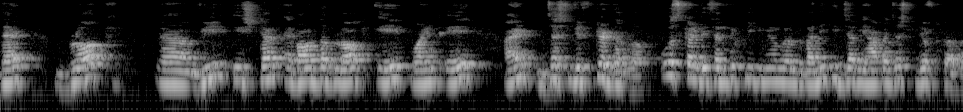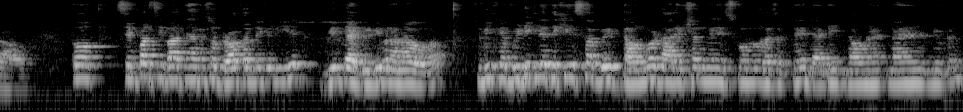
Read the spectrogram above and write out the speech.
that block wheel is turn about the block a point A and just lifted the block उस कंडीशन पे पी की मिनिमम वैल्यू बतानी कि जब यहाँ पे जस्ट लिफ्ट कर रहा हो। तो सिंपल सी बात है हमें इसको ड्रॉ करने के लिए व्हील का बीडी बनाना होगा। तो व्हील का बीडी के लिए देखिए इसका वेट डाउनवर्ड डायरेक्शन में इसको हम लोग रख सकते हैं that is down nine hundred newton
